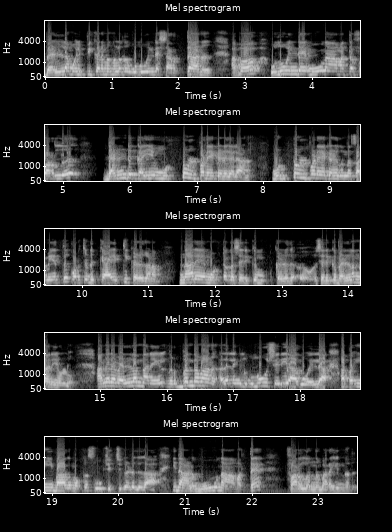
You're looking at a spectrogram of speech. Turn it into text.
വെള്ളം ഒലിപ്പിക്കണം എന്നുള്ളത് ഉളുവിന്റെ ഷർത്താണ്. അപ്പോ ഉളുവിന്റെ മൂന്നാമത്തെ ഫർൾ രണ്ട് കൈയും മുട്ടുൾപ്പെടെ കഴുകലാണ്. മുട്ടുൾപ്പെടെ കഴുകുന്ന സമയത്ത് കുറച്ചുകൂടി കയറ്റി കഴുകണം. എന്നാലേ മുട്ടൊക്കെ ശരിക്കും കഴുക ശരിക്കും വെള്ളം നനയുള്ളൂ. അങ്ങനെ വെള്ളം നനയിൽ നിർബന്ധമാണ്. അതല്ലെങ്കിൽ ഉളു ശരിയാകുകയില്ല. അപ്പൊ ഈ ഭാഗമൊക്കെ സൂക്ഷിച്ചു കഴുകുക. ഇതാണ് മൂന്നാമത്തെ ഫർൾ എന്ന് പറയുന്നത്.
